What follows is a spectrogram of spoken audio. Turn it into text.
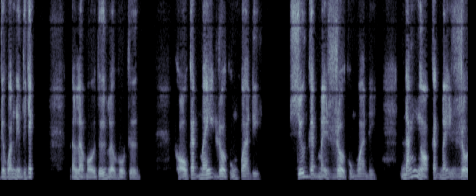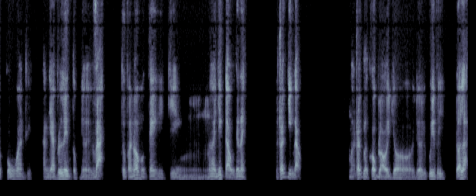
cái quán niệm thứ nhất đó là mọi thứ là vô thường. Khổ cách mấy rồi cũng qua đi sướng cách mấy rồi cũng qua đi đắng ngọt cách mấy rồi cũng qua đi. Hành giả phải liên tục như vậy. Và tôi phải nói một cái chuyện hơi nhức đầu thế này rất nhức đầu mà rất là cốt lõi cho, cho quý vị. Đó là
